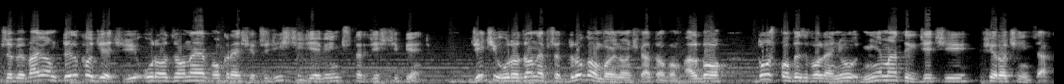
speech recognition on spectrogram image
przebywają tylko dzieci urodzone w okresie 39-45. Dzieci urodzone przed II wojną światową albo tuż po wyzwoleniu nie ma tych dzieci w sierocińcach.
